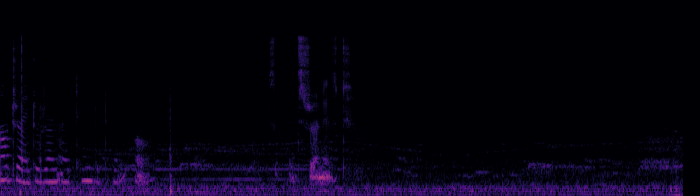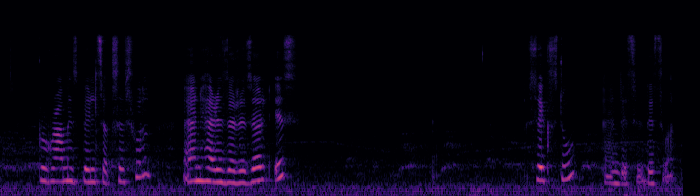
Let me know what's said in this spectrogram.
now try to run. I think it will oh. So let's run it. Program is built successful and here is the result is 6 2 and this is this one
